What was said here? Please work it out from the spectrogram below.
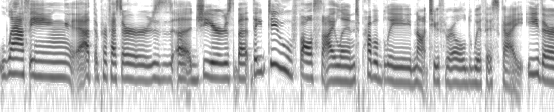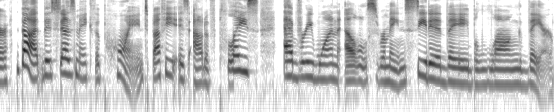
laughing at the professor's uh, jeers, but they do fall silent, probably not too thrilled with this guy either. But this does make the point Buffy is out of place. Everyone else remains seated, they belong there.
